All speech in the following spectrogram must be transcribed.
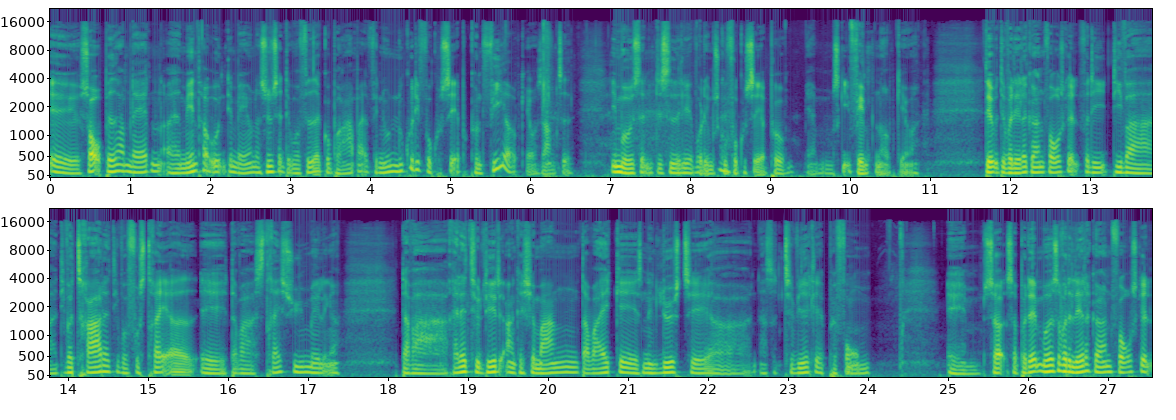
øh, sov bedre om natten og havde mindre ondt i maven og syntes, at det var fedt at gå på arbejde, for nu, nu kunne de fokusere på kun fire opgaver samtidig, i modsætning til tidligere, hvor de skulle ja. fokusere på ja, måske 15 opgaver. Det, det var lidt at gøre en forskel, fordi de var, de var trætte, de var frustrerede, øh, der var stresssygemeldinger, der var relativt lidt engagement, der var ikke øh, sådan en lyst til, at, altså, til virkelig at performe. Mm. Øhm, så, så på den måde, så var det let at gøre en forskel,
